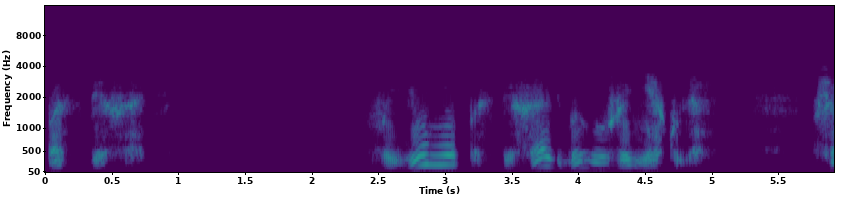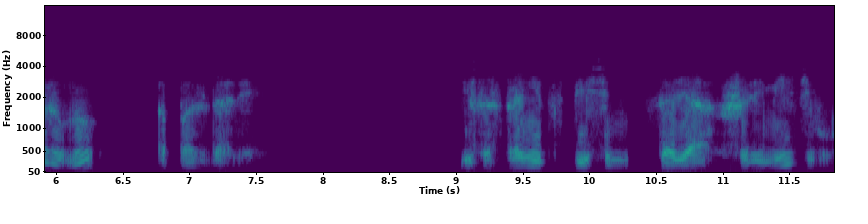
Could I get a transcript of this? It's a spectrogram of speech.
«поспешать». В июне поспешать было уже некуда. Все равно опоздали. И со страниц писем царя Шереметьеву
